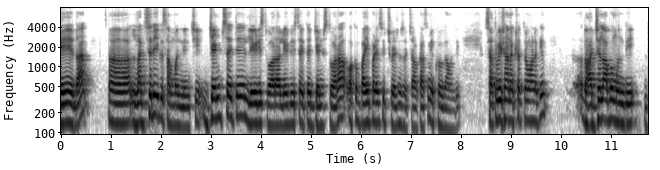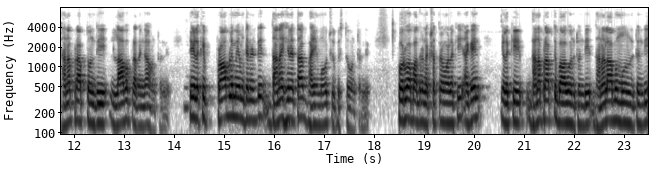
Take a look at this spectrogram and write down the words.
లేదా లగ్జరీకి సంబంధించి జెంట్స్ అయితే లేడీస్ ద్వారా లేడీస్ అయితే జెంట్స్ ద్వారా ఒక భయపడే సిచ్యువేషన్స్ వచ్చే అవకాశం ఎక్కువగా ఉంది. శతవిష నక్షత్రం వాళ్ళకి రాజ్యలాభం ఉంది ధనప్రాప్తి ఉంది లాభప్రదంగా ఉంటుంది. వీళ్ళకి ప్రాబ్లం ఏమిటంటే ధనహీనత భయము చూపిస్తూ ఉంటుంది. పూర్వభద్ర నక్షత్రం వాళ్ళకి అగైన్ వీళ్ళకి ధనప్రాప్తి బాగుంటుంది ధనలాభము ఉంటుంది.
